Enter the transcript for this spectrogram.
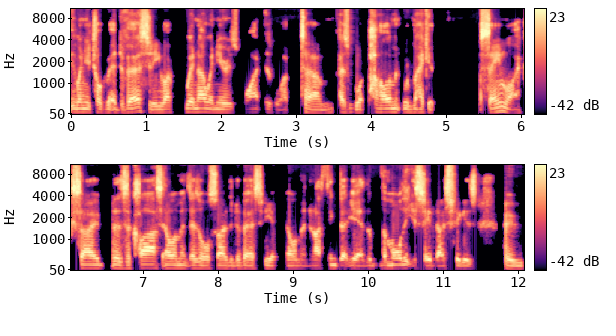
when you talk about diversity, like we're nowhere near as white as what um, as what Parliament would make it seem like. So there's a class element, there's also the diversity element. And I think that, yeah, the, the more that you see those figures who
